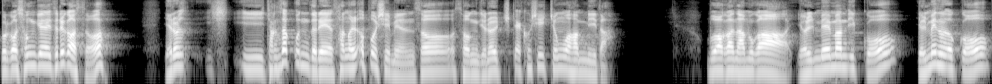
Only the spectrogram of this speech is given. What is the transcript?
그리고 성전에 들어가서 예루, 이 장사꾼들의 상을 엎으시면서 성전을 깨끗이 정화합니다. 무화과 나무가 열매만 있고 열매는 없고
